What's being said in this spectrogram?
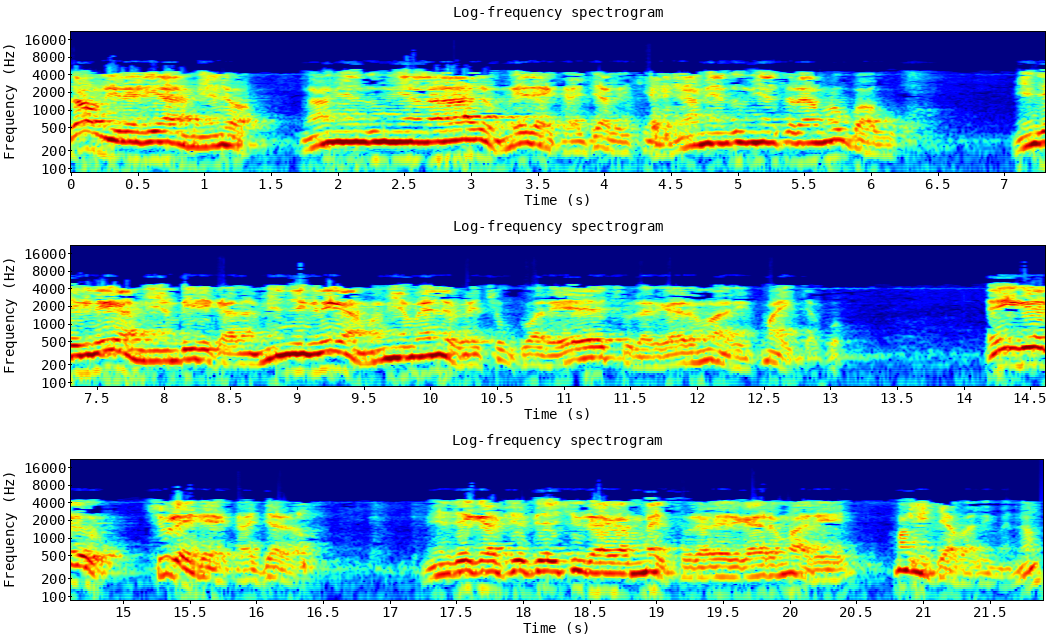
စောင့်နေတဲ့တရားမြင်တော့ငါမြင်သူမြင်လားလို့မေးတဲ့အခါကြလို့ချင်းငါမြင်သူမြင်ဆိုတာမဟုတ်ပါဘူးမြင်စိတ်ကလေးကမြင်ပြီးတဲ့အခါလားမြင်စိတ်ကလေးကမမြင်မဲနဲ့ပဲချုပ်သွားတယ်ဆိုတာဓမ္မတွေမှိုက်တယ်ပေါ့အဲဒီကဲလို့ရှုလိုက်တဲ့အခါကျတော့ မြင်စိတ်ကဖြစ်ဖြစ်ရှုတာကမဲ့ဆိုတာလေဓမ္မတွေမှတ်မိကြပါလိမ့်မယ်နော်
